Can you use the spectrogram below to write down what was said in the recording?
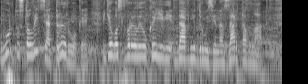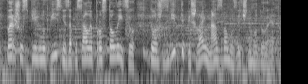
Гурту столиця три роки. Його створили у Києві давні друзі Назар та Влад. Першу спільну пісню записали про столицю, тож звідти пішла й назва музичного дуету.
